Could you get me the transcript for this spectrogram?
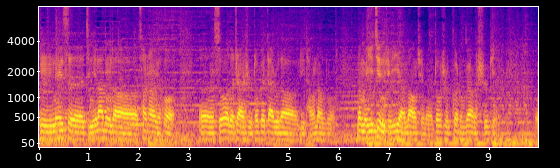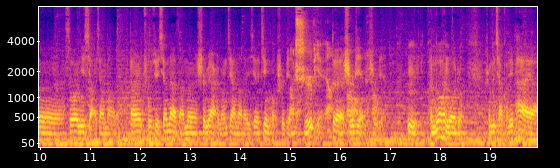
嗯，那一次紧急拉动到操场以后，呃，所有的战士都被带入到礼堂当中。那么一进去，一眼望去呢，都是各种各样的食品，呃，所有你想象到的，当然除去现在咱们市面上能见到的一些进口食品啊，食品啊，对，食品哦，食品，嗯，很多很多种，什么巧克力派呀、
